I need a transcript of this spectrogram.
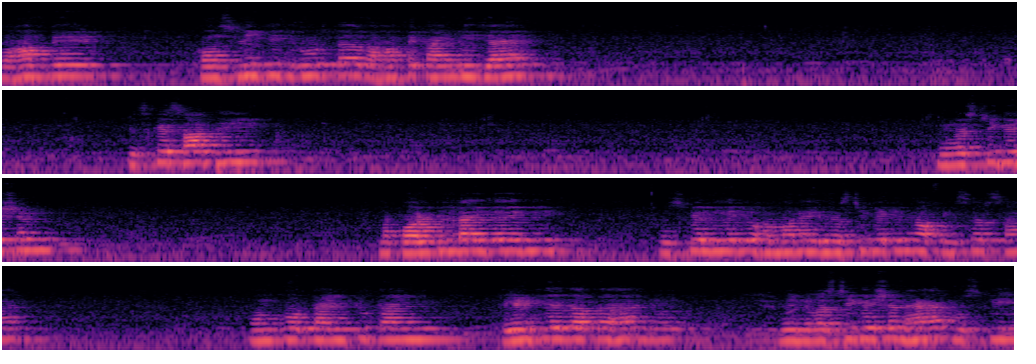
वहाँ पे काउंसलिंग की ज़रूरत है, वहाँ पे काइंडली जाए। इसके साथ ही इन्वेस्टिगेशन में क्वालिटी लाई जाएगी। उसके लिए जो हमारे इन्वेस्टिगेटिंग ऑफिसर्स हैं, उनको टाइम टू टाइम ट्रेन किया जाता है। जो जो इन्वेस्टिगेशन है, उसकी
